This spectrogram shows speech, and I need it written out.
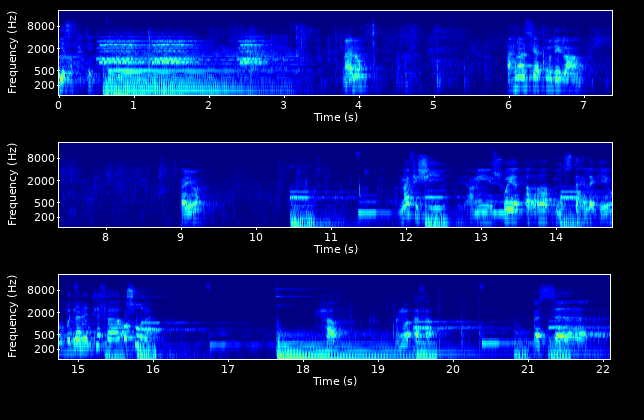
هي صفحتين. مالو أهلا سيادة المدير العام. أيوه. ما في شيء يعني شوية أغراض مستهلكة وبدنا نتلفها اصولا. حاضر. بنوقفها بس آه،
